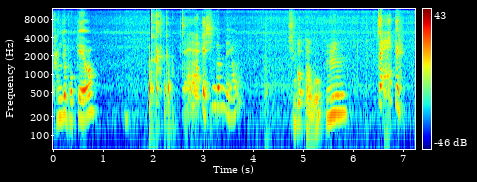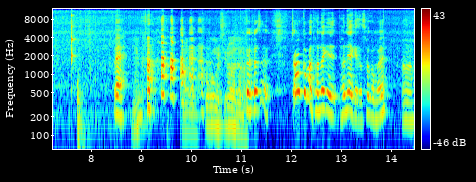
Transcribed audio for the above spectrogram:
간 좀 볼게요. 쬐게 싱겁네요. 싱겁다고? 음, 쬐게. 왜? 응? 나는 소금을 싫어하잖아. 그래서 조금만 더 넣게 더 넣어야겠어 소금을. 어,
